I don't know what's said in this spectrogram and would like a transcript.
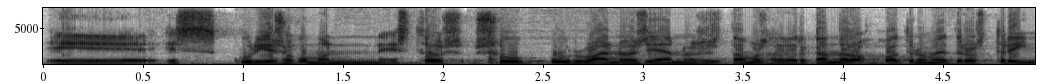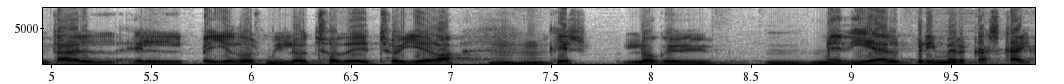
Eh, es curioso como en estos suburbanos ya nos estamos acercando a los 4 metros 30. El, el Peugeot 2008 de hecho llega, que es lo que medía el primer Qashqai.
